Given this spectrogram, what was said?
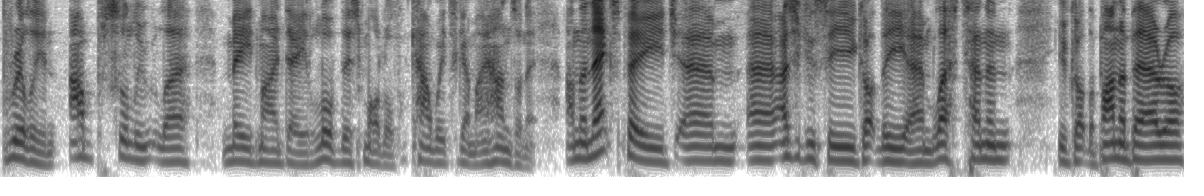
Brilliant. Absolutely made my day. Love this model. Can't wait to get my hands on it. And the next page, um, uh, as you can see, you've got the um, Lieutenant, you've got the Banner Bearer.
